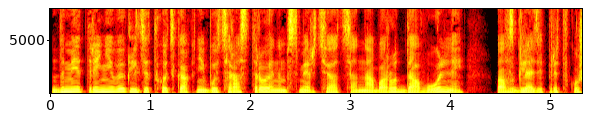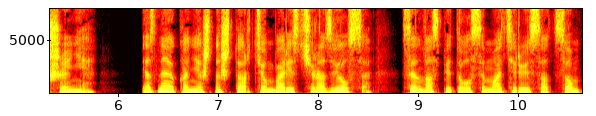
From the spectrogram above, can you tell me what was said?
Дмитрий не выглядит хоть как-нибудь расстроенным смертью отца. Наоборот, довольный — во взгляде предвкушения. Я знаю, конечно, что Артем Борисович развелся, сын воспитывался матерью и с отцом,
